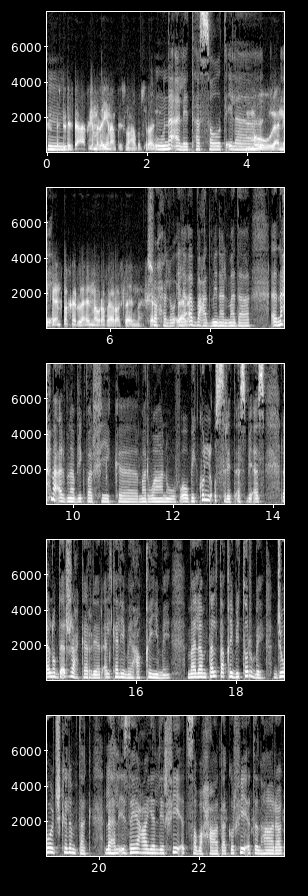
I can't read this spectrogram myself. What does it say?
بس الإذاعة في ملايين عم تسمعها بأستراليا. ونقلت هالصوت إلى مو يعني كان فخر لنا ورفع رأس لنا شو حلو إلى أبعد من المدى. نحن قلبنا بيكبر فيك مروان وبكل أسرة SBS لأنه بدي أرجع كرر الكلمة عقيمة. ما لم تلتقي بتربة. جورج كلمتك. لهالإذاعة يلي رفيقة صباحاتك ورفيقه نهارك.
